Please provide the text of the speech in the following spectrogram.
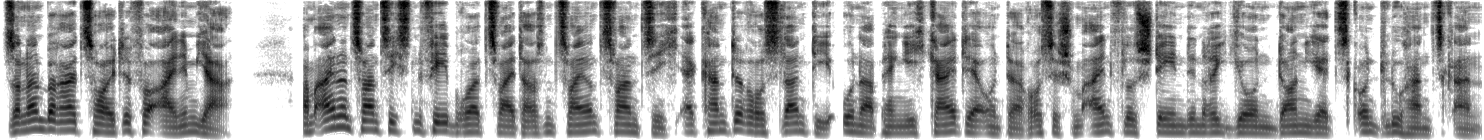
sondern bereits heute vor einem Jahr. Am 21. Februar 2022 erkannte Russland die Unabhängigkeit der unter russischem Einfluss stehenden Regionen Donetsk und Luhansk an.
